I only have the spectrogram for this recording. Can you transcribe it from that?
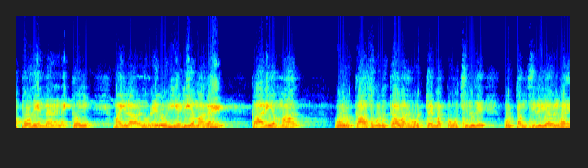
அப்போது என்ன நினைக்கும்? மயிலாடுதுறையில் ஒரு எளிய மகள் காளியம்மாள் ஒரு காசு கொடுக்காமல் ஒற்றை மக்கள் சிறு கூட்டம் சிறியவர்கள்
